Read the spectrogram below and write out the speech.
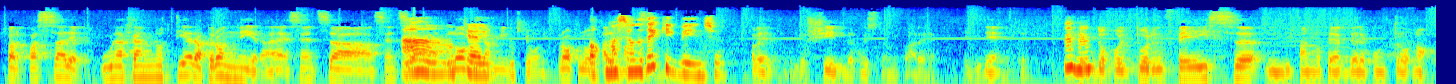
far passare una canottiera però nera, eh, senza, senza Ah, loghi ok. da minchioni, proprio Oh, ma secondo te massimo. chi vince? Vabbè, lo shield, questo mi pare evidente. Mhm. che dopo il turn face li fanno perdere contro... No,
